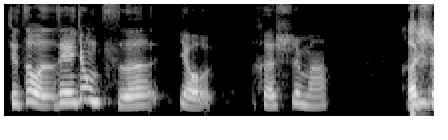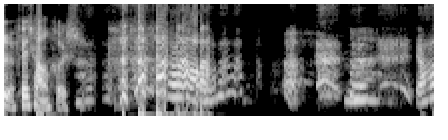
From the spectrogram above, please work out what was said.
橘子，我的这个用词有合适吗？合适，非常合适。太 好了。对，然后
